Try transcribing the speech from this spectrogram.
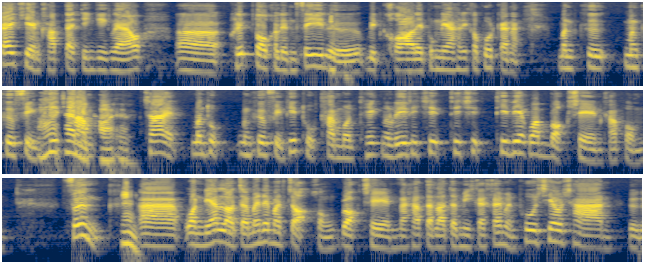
ใกล้เคียงครับ แต่จริง ๆ แล้วเอ่อคริปโตเคอเรนซีหรือบิตคอยอะไรพวกเนี้ยที่เขาพูดกันอะ มันคือมันคือสิ่งอ๋อที่ใช่ท Bitcoin เออำใช่ มันถูกมันคือสิ่งที่ถูกทำบนเทคโนโลยีที่ชื่อที่ชื่อที่เรียกว่าบล็อกเชนครับผมซึ่งอืมอ่าวันเนี้ยเราจะไม่ได้มาเจาะของบล็อกเชนนะครับ แต่เราจะมีคล้ายๆเหมือนผู้เชี่ยวชาญ หรือ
